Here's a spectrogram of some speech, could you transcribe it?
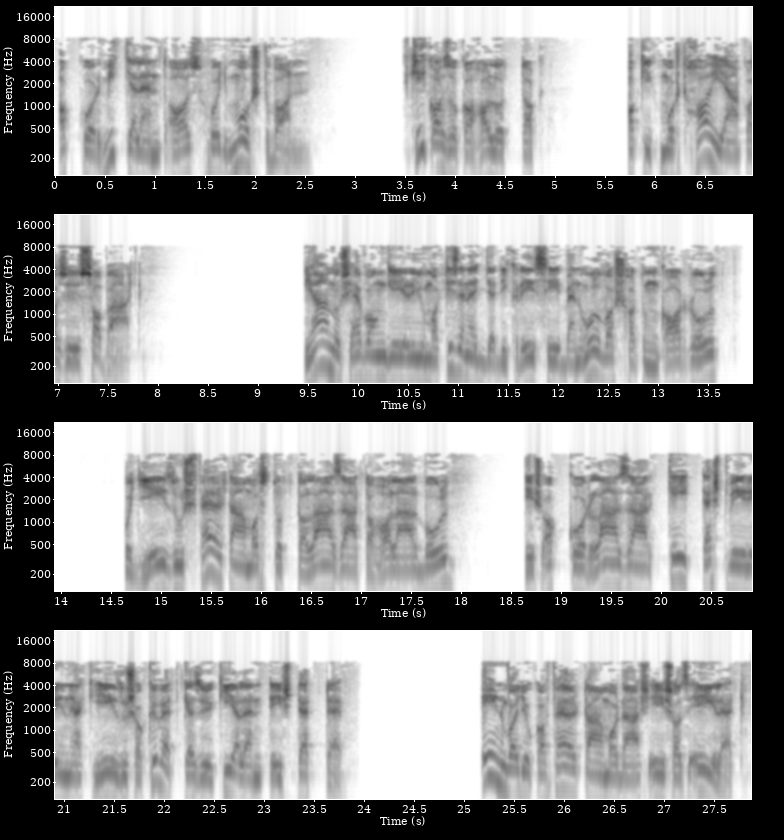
akkor mit jelent az, hogy most van? Kik azok a halottak, akik most hallják az ő szabát? János evangélium a 11. részében olvashatunk arról, hogy Jézus feltámasztotta Lázárt a halálból, és akkor Lázár két testvérének Jézus a következő kijelentést tette. Én vagyok a feltámadás és az élet.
